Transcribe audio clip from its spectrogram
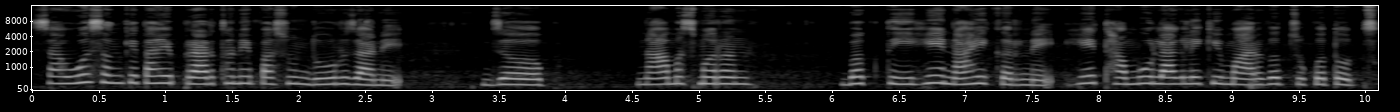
सहावं संकेत आहे प्रार्थनेपासून दूर जाणे. जप नामस्मरण भक्ती हे नाही करणे हे थांबू लागले की मार्ग चुकतोच.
